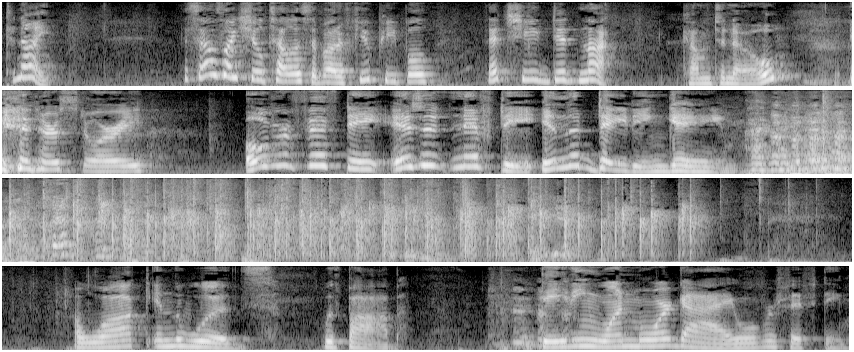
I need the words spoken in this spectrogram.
Tonight, it sounds like she'll tell us about a few people that she did not come to know in her story. Over 50 isn't nifty in the dating game. A walk in the woods with Bob. Dating one more guy over 50.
